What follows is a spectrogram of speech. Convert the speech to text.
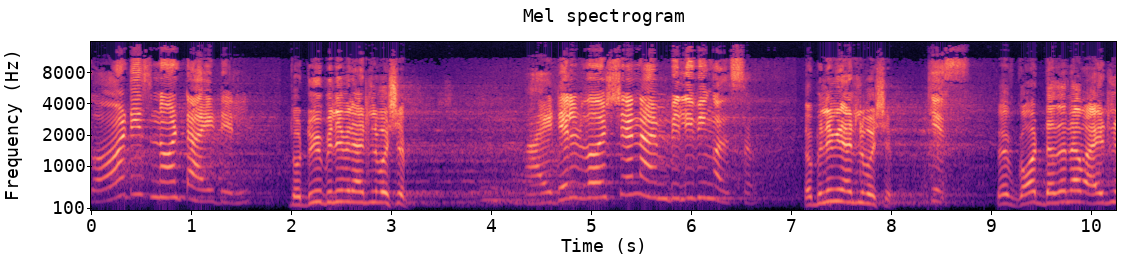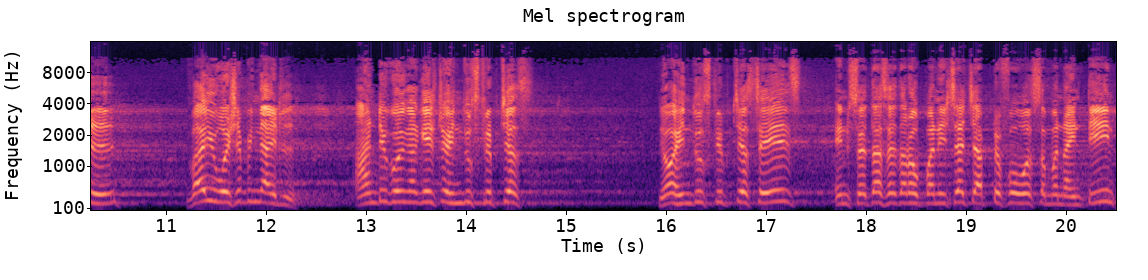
God is not idol. So do you believe in idol worship? Idol version I am believing also. You believe in idol worship. Yes. So if God doesn't have idol, why are you worshipping the idol? Aren't you going against your Hindu scriptures? Your Hindu scripture says in Svetasvatara Upanishad, chapter 4, verse number 19,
